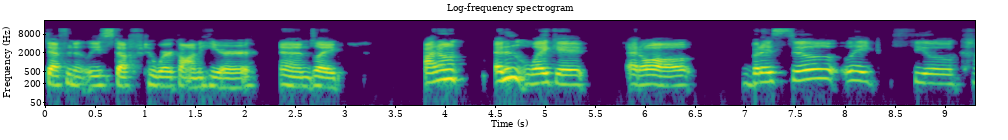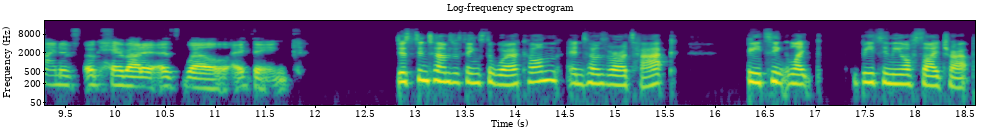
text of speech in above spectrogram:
definitely stuff to work on here. And, like, I don't, I didn't like it at all, but I still, like, feel kind of okay about it as well, I think. Just in terms of things to work on, in terms of our attack, beating like beating the offside trap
